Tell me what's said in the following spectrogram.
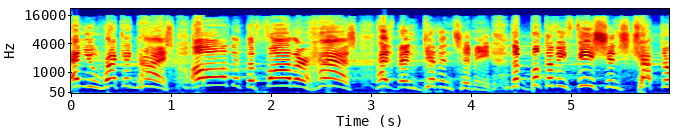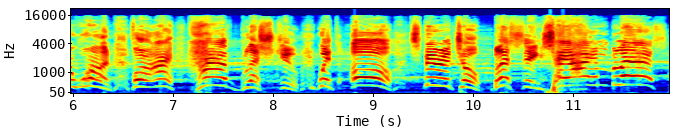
and you recognize all that the Father has has been given to me. The book of Ephesians, chapter 1 For I have blessed you with all spiritual blessings. Say, I am blessed.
